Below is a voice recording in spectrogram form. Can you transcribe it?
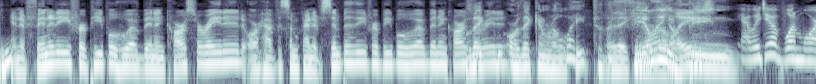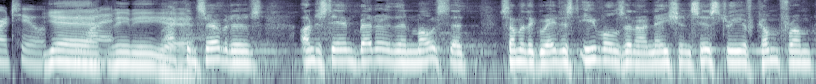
an affinity for people who have been incarcerated or have some kind of sympathy for people who have been Or they, incarcerated or they can relate to the they feeling of being. Yeah, we do have one more too. if you yeah maybe Black conservatives understand better than most that some of the greatest evils in our nation's history have come from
